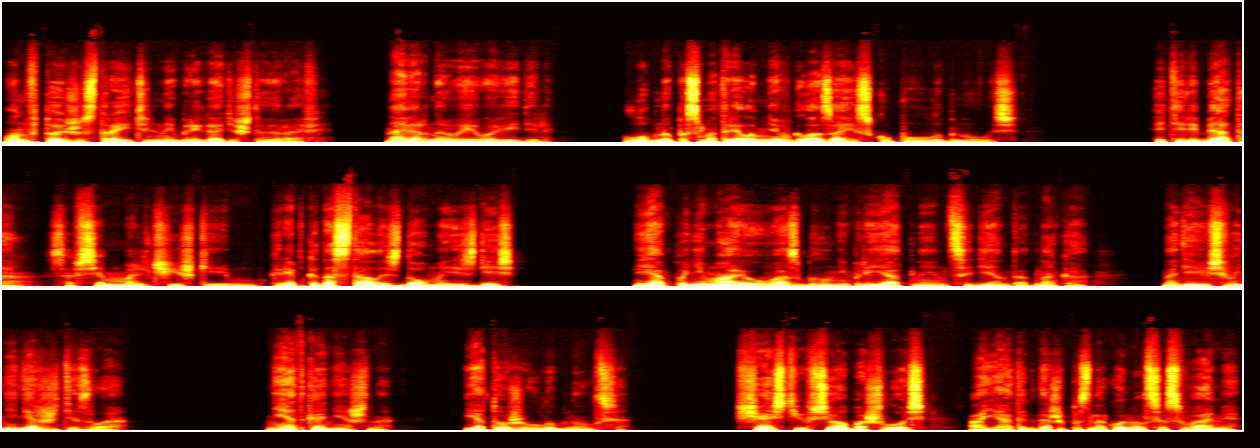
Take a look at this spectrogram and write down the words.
Он в той же строительной бригаде, что и Рафи. Наверное, вы его видели». Лубна посмотрела мне в глаза и скупо улыбнулась. «Эти ребята совсем мальчишки, им крепко досталось дома и здесь. Я понимаю, у вас был неприятный инцидент, однако, надеюсь, вы не держите зла. Нет, конечно. Я тоже улыбнулся. К счастью, все обошлось, а я тогда же познакомился с вами,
